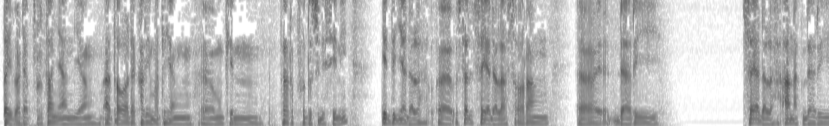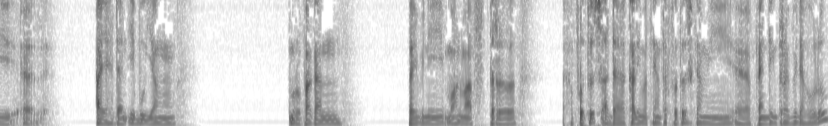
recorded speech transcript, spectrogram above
tapi ada pertanyaan yang atau ada kalimat yang uh, mungkin terputus di sini. Intinya adalah uh, Ustaz saya adalah seorang uh, dari saya adalah anak dari uh, ayah dan ibu yang merupakan baik ini mohon maaf terputus ada kalimat yang terputus kami uh, pending terlebih dahulu.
